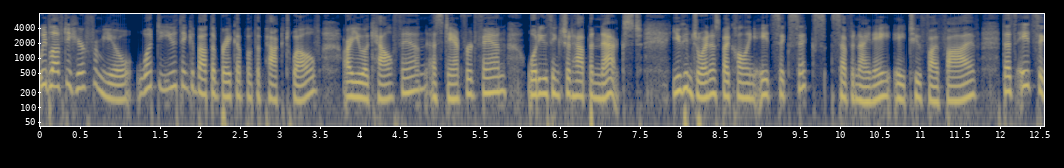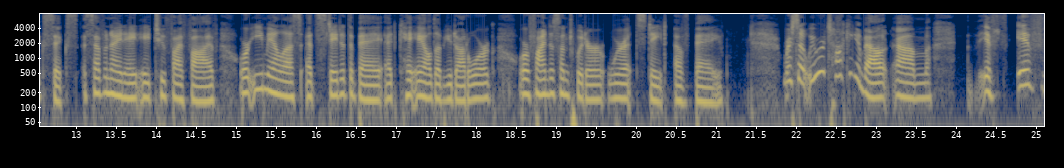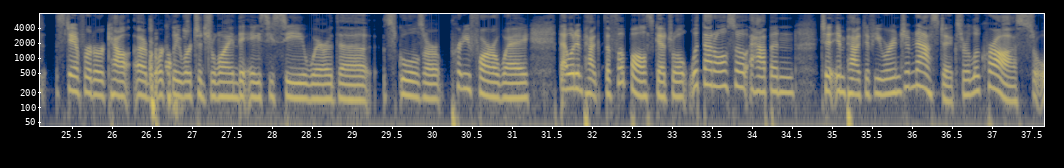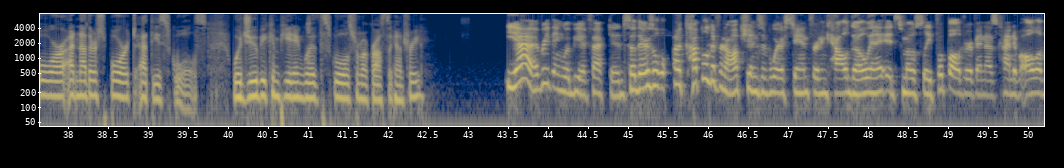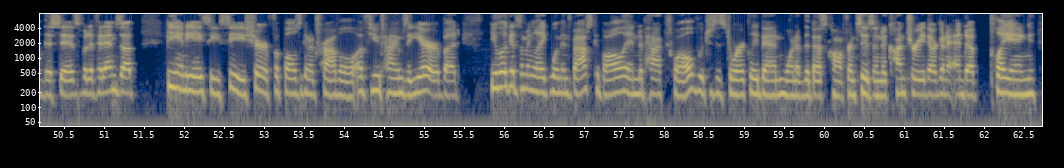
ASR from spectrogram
We'd love to hear from you. What do you think about the breakup of the Pac 12? Are you a Cal fan, a Stanford fan? What do you think should happen next? You can join us by calling 866 798 8255. That's 866 798 8255. Or email us at stateofthebay at kalw.org or find us on Twitter. We're at State of Bay. Marisa, we were talking about um, if if Stanford or Cal uh, Berkeley were to join the ACC, where the schools are pretty far away, that would impact the football schedule. Would that also happen to impact if you were in gymnastics or lacrosse or another sport at these schools? Would you be competing with schools from across the country? Yeah, everything would be affected. So there's a, a, couple different options of where Stanford and Cal go, and it's mostly football driven, as kind of all of this is. But if it ends up being the ACC, sure, football is going to travel a few times a year. But you look at something like women's basketball in the Pac 12, which has historically been one of the best conferences in the country, they're going to end up playing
